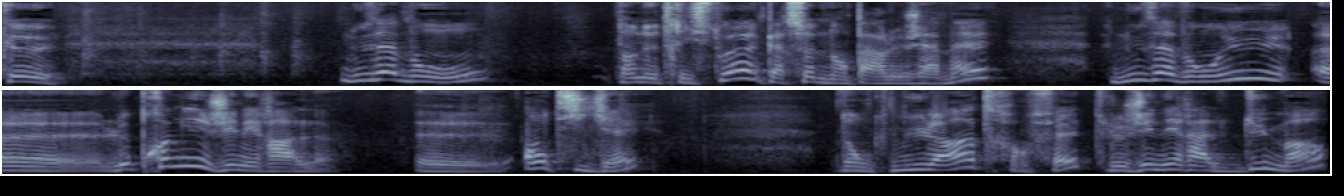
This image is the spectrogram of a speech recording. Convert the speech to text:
que nous avons, dans notre histoire, et personne n'en parle jamais, nous avons eu euh, le premier général euh, antillais, donc mulâtre en fait, le général Dumas,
